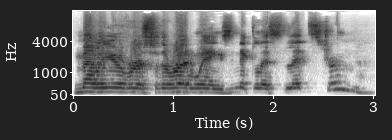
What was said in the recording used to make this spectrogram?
Metal Universe for the Red Wings, Nicklas Lidstrom.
